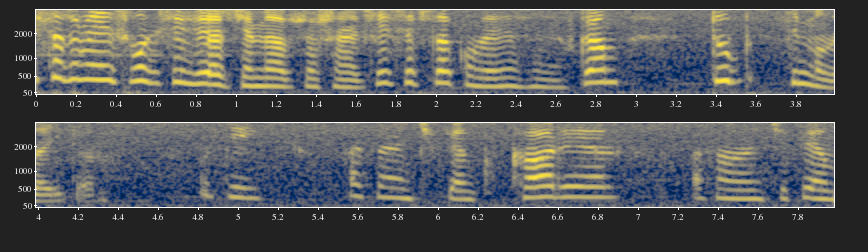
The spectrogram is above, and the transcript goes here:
Hai să domnule să Maxim George, mi-a pus așa, ce se cum vedem să ne jucăm Tube Simulator. Ok, hai să începem cu Career, hai să începem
